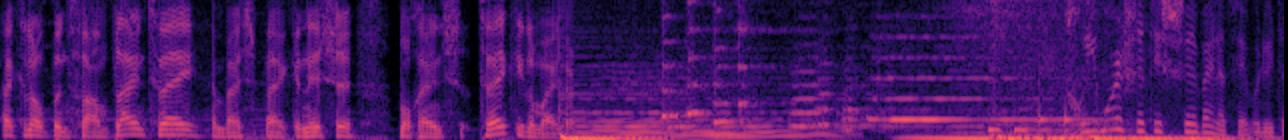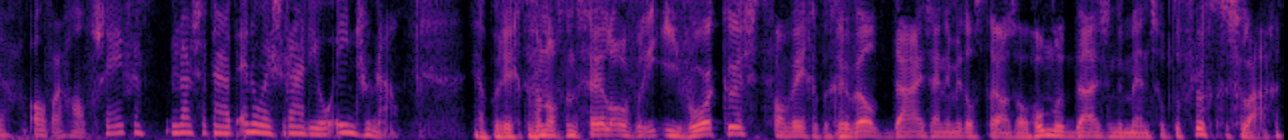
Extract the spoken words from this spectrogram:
bij knooppunt Vaanplein 2 en bij Spijkenisse nog eens 2 kilometer. Goedemorgen, het is eh, bijna twee minuten over half zeven. U luistert naar het NOS Radio 1 Journaal. Ja, berichten vanochtend veel over Ivoorkust. Vanwege het geweld daar zijn inmiddels trouwens al honderdduizenden mensen op de vlucht geslagen.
